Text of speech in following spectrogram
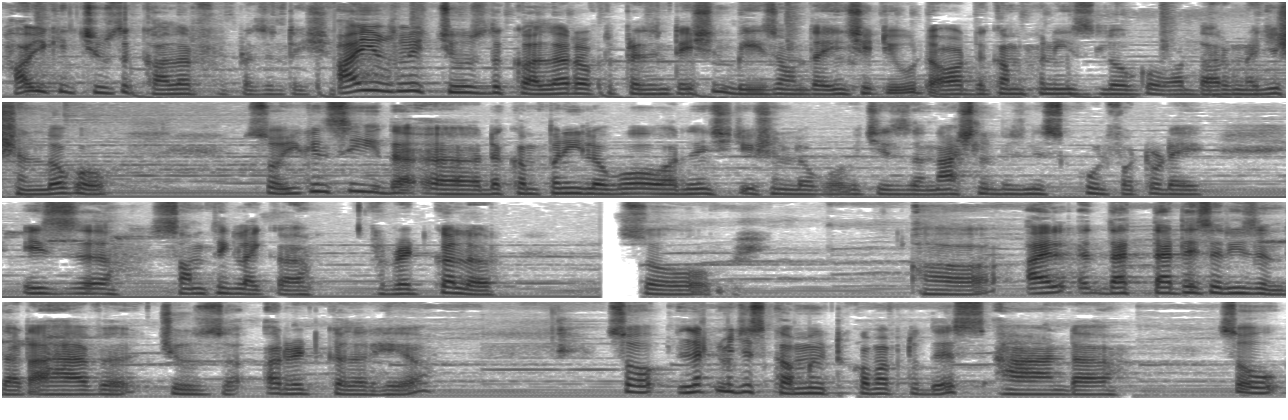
how you can choose the color for presentation. I usually choose the color of the presentation based on the institute or the company's logo or the organization logo so you can see the uh, the company logo or the institution logo which is the national business school for today is uh, something like a red color. So uh, I that that is the reason that I have uh, choose a red color here. So let me just come to come up to this and uh, so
